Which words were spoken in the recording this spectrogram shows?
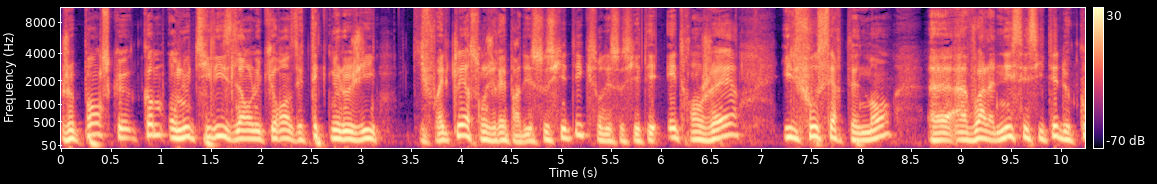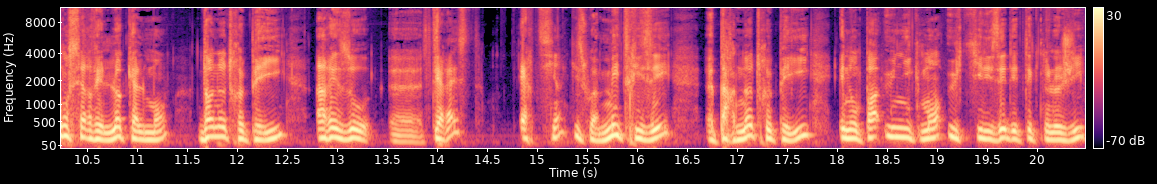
je pense que comme on utilise là en l'occurrence des technologies qui, il faut être clair, sont gérées par des sociétés qui sont des sociétés étrangères, il faut certainement euh, avoir la nécessité de conserver localement dans notre pays un réseau euh, terrestre hertzien qui soit maîtrisé euh, par notre pays et non pas uniquement utiliser des technologies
